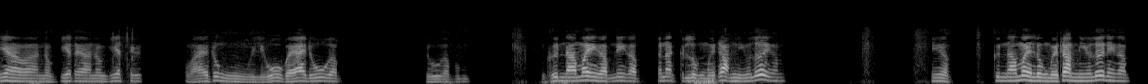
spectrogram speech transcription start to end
เนี่ยน้องเกียรติน้องเกียรติไว้ทุ่งวิหลิวไปให้ดูครับ ดูครับผมขึ้นน้ำไม่ครับนี่ครับขนาดขึ้นลงไม่ทำนิ้วเลยครับ นี่ครับขึ้นน้ำไม่ลงไม่ทำนิ้วเลยนี่ครับ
